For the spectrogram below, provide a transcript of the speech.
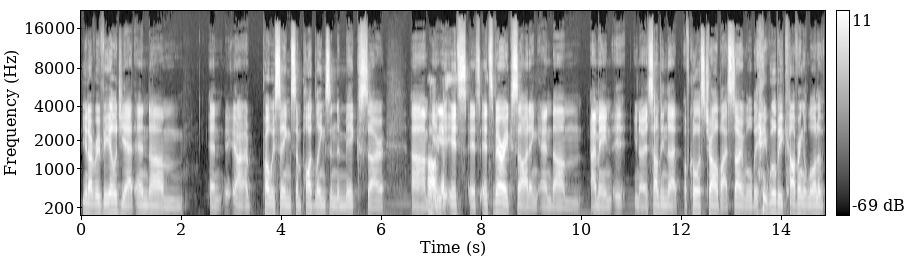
you know revealed yet, and um and you know, I'm probably seeing some Podlings in the mix, so. Um, oh, yeah, it's it's it's very exciting, and um, I mean, it, you know, it's something that, of course, Trial by Stone will be will be covering a lot of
